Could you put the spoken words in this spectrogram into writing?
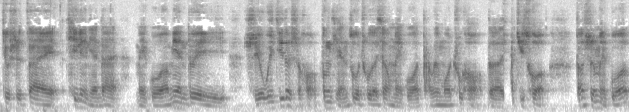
就是在七零年代，美国面对石油危机的时候，丰田做出了向美国大规模出口的举措。当时美国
